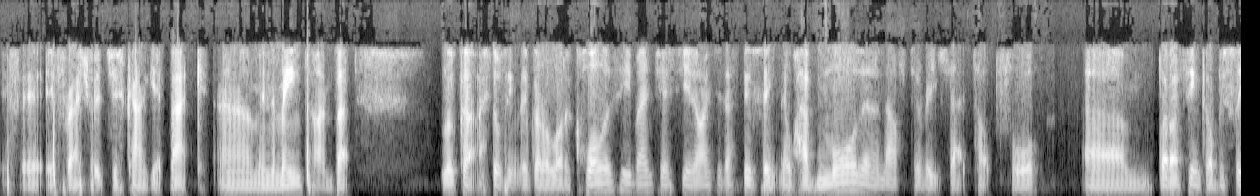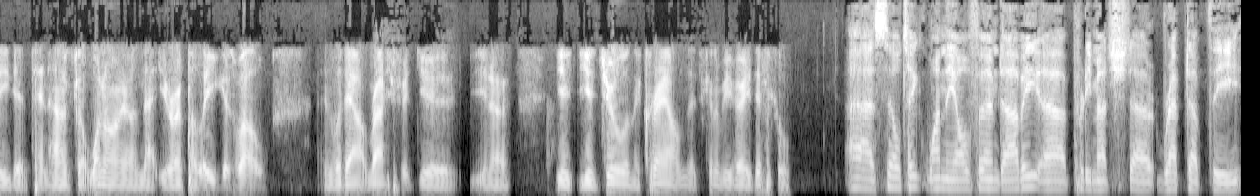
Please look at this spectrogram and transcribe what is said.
If if Rashford just can't get back um, in the meantime, but look, I still think they've got a lot of quality. Manchester United, I still think they'll have more than enough to reach that top four. Um, but I think obviously that Ten Hag's got one eye on that Europa League as well, and without Rashford, you you know you, you're jewel the crown. It's going to be very difficult. Uh, Celtic won the Old Firm Derby, uh, pretty much uh, wrapped up the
